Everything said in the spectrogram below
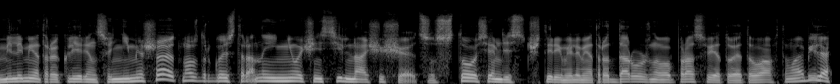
миллиметры клиренса не мешают, но, с другой стороны, не очень сильно ощущаются. 174 миллиметра дорожного просвета этого автомобиля.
